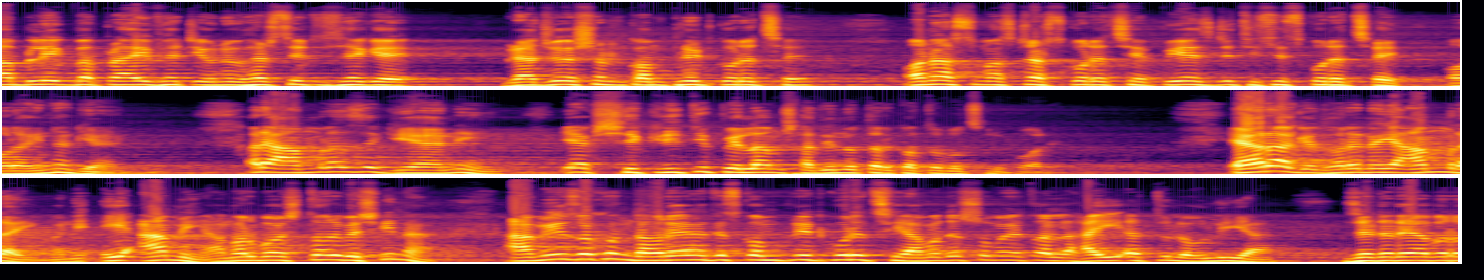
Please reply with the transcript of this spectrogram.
পাবলিক বা প্রাইভেট ইউনিভার্সিটি থেকে গ্র্যাজুয়েশন কমপ্লিট করেছে অনার্স মাস্টার্স করেছে পিএইচডি থিসিস করেছে, ওরাই না জ্ঞানী। আরে আমরা যে জ্ঞানী এক স্বীকৃতি পেলাম স্বাধীনতার কত বছর পরে। এর আগে ধরেন এই আমরাই মানে এই আমি আমার বয়স তো আর বেশি না। আমি যখন দাওরে হাদিস কমপ্লিট করেছি, আমাদের সময় তো আল হাইয়াতুল উলিয়া, যেটারে আবার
